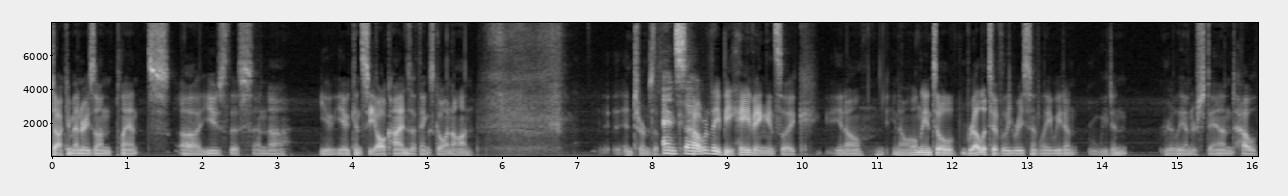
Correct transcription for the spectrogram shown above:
documentaries on plants uh use this and uh you you can see all kinds of things going on in terms of like, so, how are they behaving? It's like you know you know only until relatively recently we didn't we didn't really understand how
